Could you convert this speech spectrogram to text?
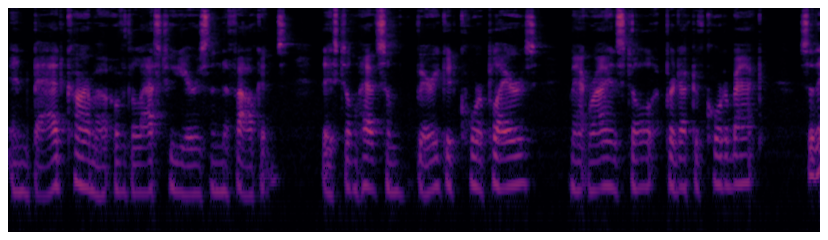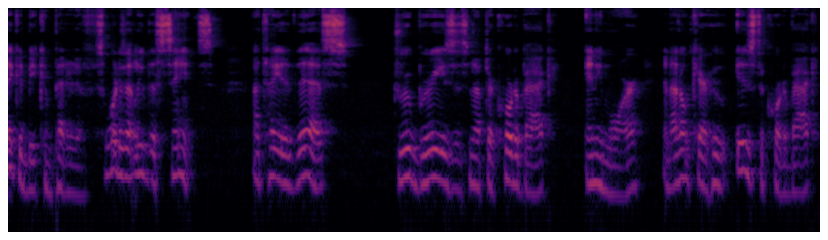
and bad karma over the last two years than the Falcons. They still have some very good core players. Matt Ryan's still a productive quarterback, so they could be competitive. So where does that leave the Saints? I'll tell you this Drew Brees is not their quarterback anymore, and I don't care who is the quarterback,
